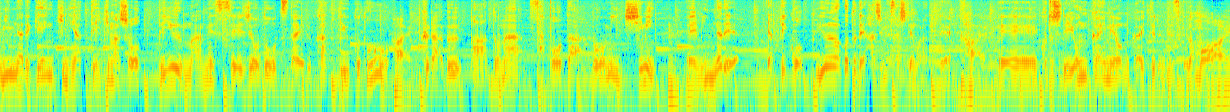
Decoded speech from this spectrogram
みんなで元気にやっていきましょうっていう、まあ、メッセージをどう伝えるかっていうことを、はい。クラブパートナーサポーター道民市民、えーみんなでやっていこうっていうようなことで始めさせてもらって、はい。えー今年で4回目を迎えてるんですけども、はい。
